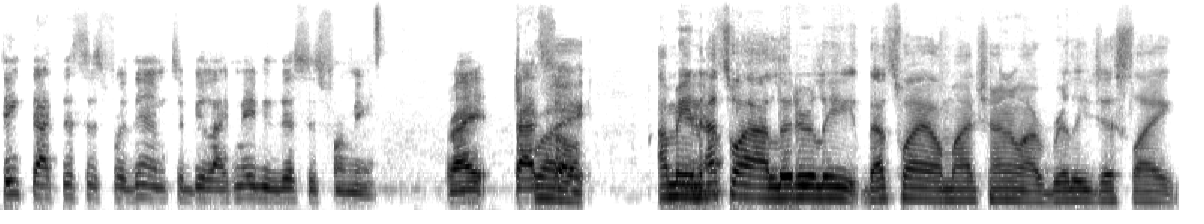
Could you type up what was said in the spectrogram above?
think that this is for them to be like maybe this is for me right that's right. I mean, know. that's why I literally, that's why on my channel, I really just like,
